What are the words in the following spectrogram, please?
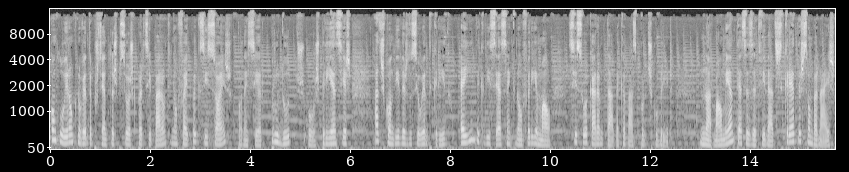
Concluíram que 90% das pessoas que participaram tinham feito aquisições, que podem ser produtos ou experiências, às escondidas do seu ente querido, ainda que dissessem que não faria mal se a sua cara metade acabasse por descobrir. Normalmente, essas atividades secretas são banais.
